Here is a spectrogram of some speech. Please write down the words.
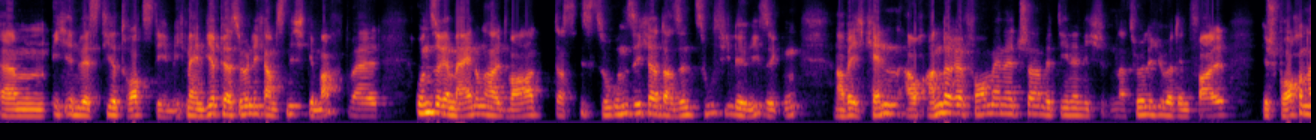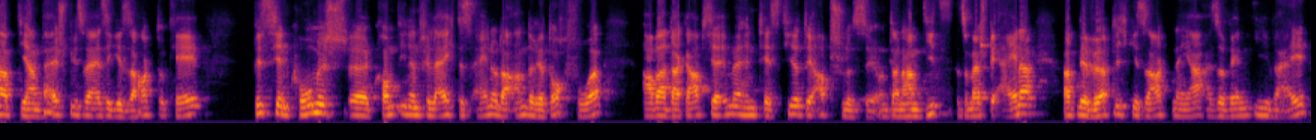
ähm, ich investiere trotzdem. Ich meine, wir persönlich haben es nicht gemacht, weil unsere Meinung halt war, das ist zu unsicher, da sind zu viele Risiken. Aber ich kenne auch andere Fondsmanager, mit denen ich natürlich über den Fall gesprochen habe, die haben beispielsweise gesagt, okay, bisschen komisch äh, kommt ihnen vielleicht das ein oder andere doch vor, aber da gab es ja immerhin testierte Abschlüsse. Und dann haben die, zum Beispiel einer hat mir wörtlich gesagt, naja, also wenn EY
